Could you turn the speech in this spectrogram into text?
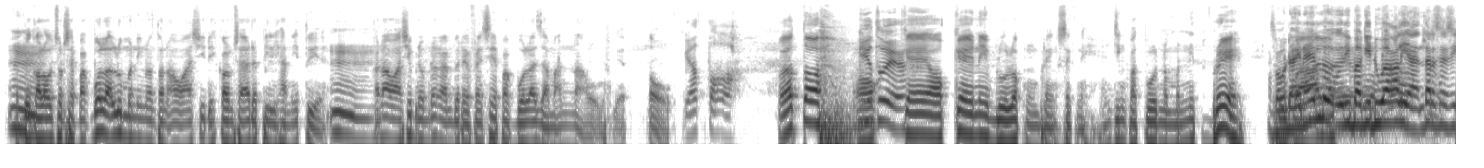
Tapi Hmm. kalau unsur sepak bola lu mending nonton Awashi deh kalau misalnya ada pilihan itu ya. Hmm. Karena Awashi benar-benar ngambil referensi sepak bola zaman now gitu. Ya toh. Foto. Gitu ya. Oke, oke nih Blue Lock brengsek nih. Anjing 46 menit, bre. Udahin aja lu dibagi dua kali ya Ntar sesi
